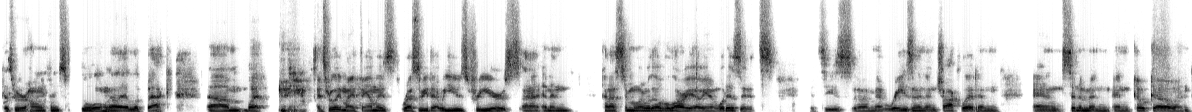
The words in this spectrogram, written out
because we were home from school. Now I look back, um, but it's really my family's recipe that we used for years, uh, and then kind of similar with El Velorio. You know, what is it? It's it's these um, raisin and chocolate and and cinnamon and cocoa and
